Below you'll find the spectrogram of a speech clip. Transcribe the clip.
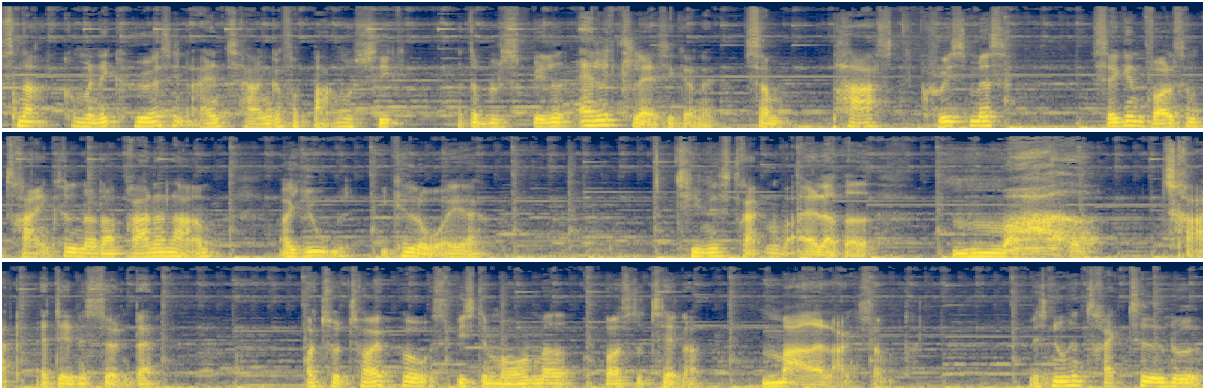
Snart kunne man ikke høre sin egen tanker for bare musik, og der blev spillet alle klassikerne, som Past Christmas, Second voldsom trængsel, når der er brandalarm, og jul i kalorier. Tine Strangen var allerede meget træt af denne søndag, og tog tøj på, spiste morgenmad og børstede tænder meget langsomt. Hvis nu han trak tiden ud,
